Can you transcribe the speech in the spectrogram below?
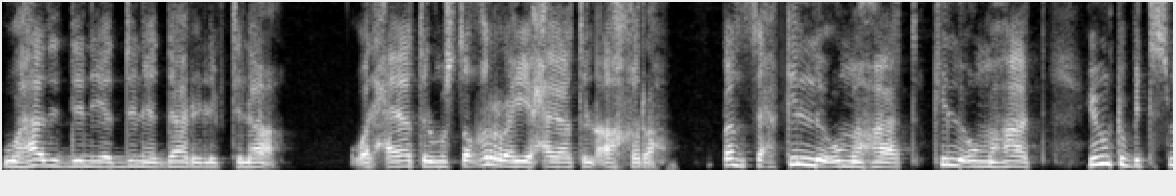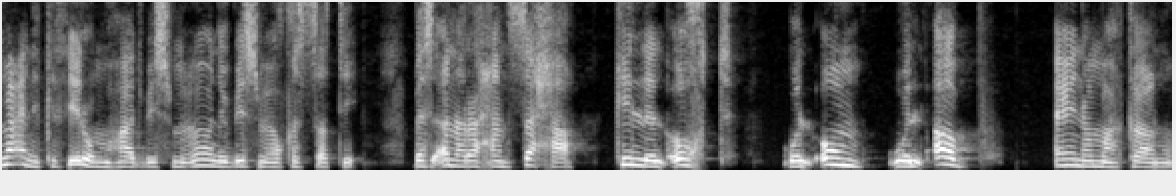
وهذه الدنيا الدنيا دار الابتلاء. والحياة المستقرة هي حياة الآخرة. بنصح كل أمهات كل أمهات يمكن بتسمعني كثير أمهات بيسمعوني بيسمعوا قصتي. بس أنا راح أنصحها كل الأخت والأم والأب أينما كانوا.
